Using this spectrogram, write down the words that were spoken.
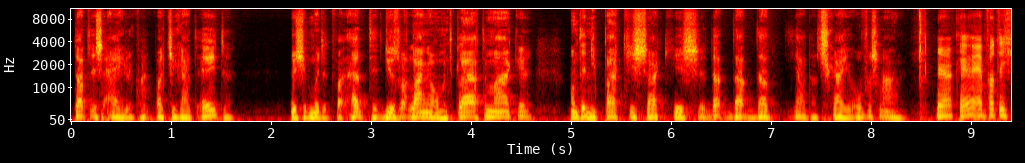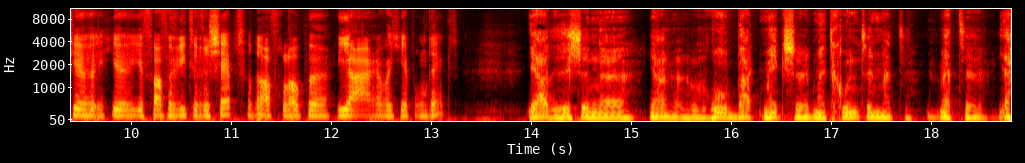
Dat is eigenlijk wat, wat je gaat eten. Dus je moet het, het duurt wat langer om het klaar te maken. Want in die pakjes, zakjes, dat, dat, dat, ja, dat ga je overslaan. Ja, oké. En wat is je, je, je favoriete recept van de afgelopen jaren wat je hebt ontdekt? Ja, dit is een, eh ja, roerbakmix eh, met groenten, met, met eh, ja,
